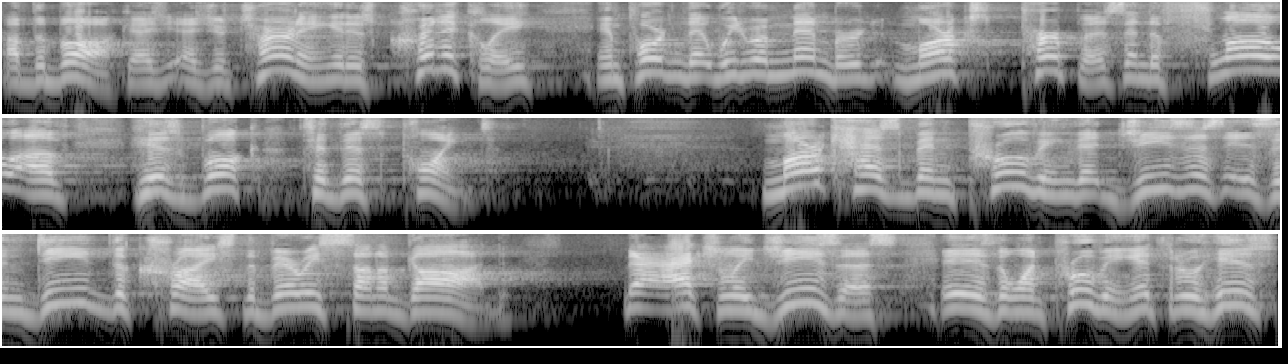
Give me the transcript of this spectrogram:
of the book. As, as you're turning, it is critically important that we remembered Mark's purpose and the flow of his book to this point. Mark has been proving that Jesus is indeed the Christ, the very Son of God. Actually, Jesus is the one proving it through his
